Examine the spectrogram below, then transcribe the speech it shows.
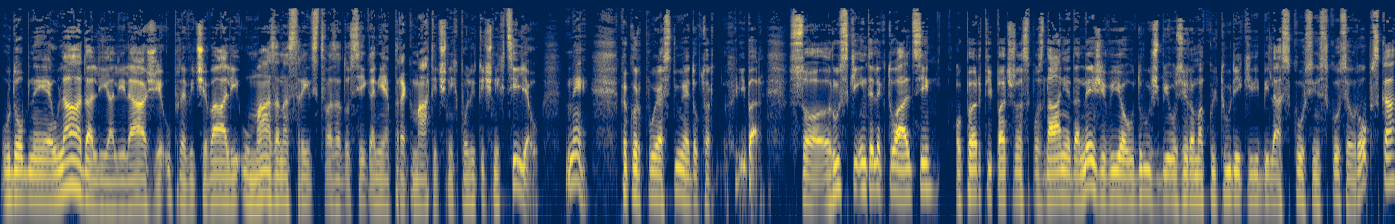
udobneje vladali ali lažje upravičevali umazana sredstva za doseganje pragmatičnih političnih ciljev. Ne, kakor pojasnjuje dr. Hribar, so ruski intelektualci oprti pač na spoznanje, da ne živijo v družbi oziroma kulturi, ki bi bila skozi in skozi evropska,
